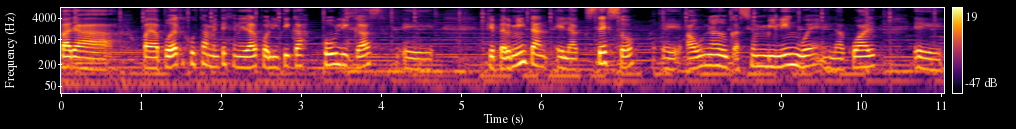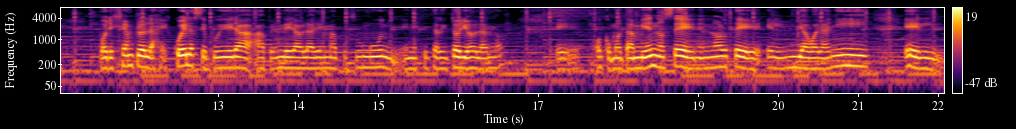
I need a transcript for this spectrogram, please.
para, para poder justamente generar políticas públicas que permitan el acceso a una educación bilingüe en la cual por ejemplo, en las escuelas se pudiera aprender a hablar en Mapuzungún, en este territorio hablando, eh, o como también, no sé, en el norte el guaraní, el,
